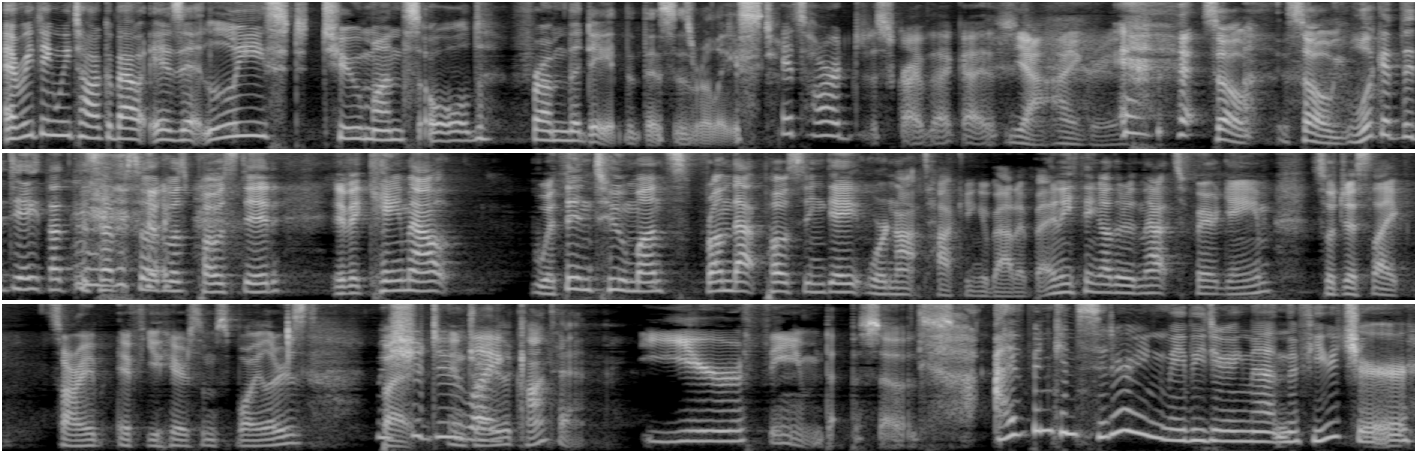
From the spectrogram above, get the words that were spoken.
everything we talk about is at least two months old from the date that this is released. It's hard to describe that, guys. Yeah, I agree. so, so look at the date that this episode was posted. If it came out within two months from that posting date, we're not talking about it. But anything other than that's fair game. So just like, sorry if you hear some spoilers, We but should do, enjoy the content. Year themed episodes. I've been considering maybe doing that in the future.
